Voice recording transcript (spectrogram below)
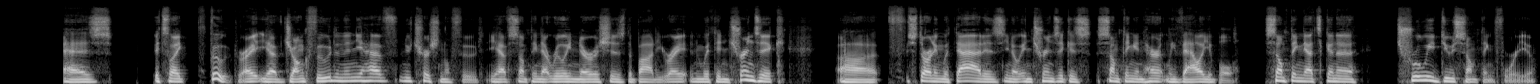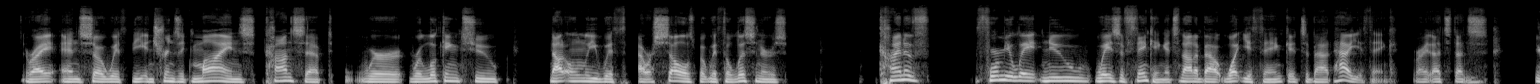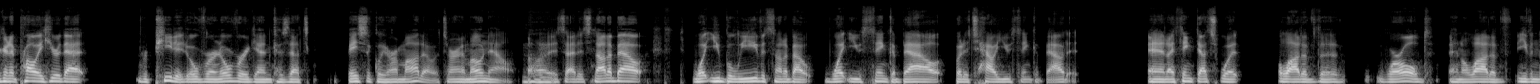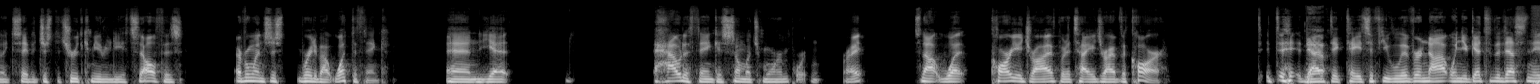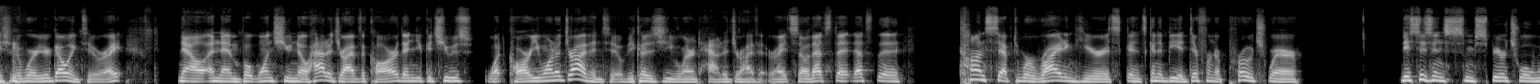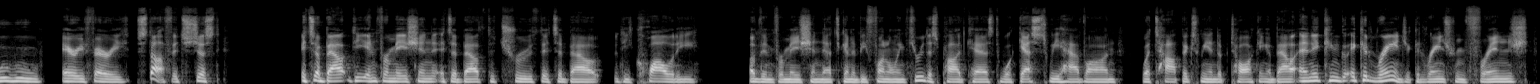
as it's like food right? You have junk food and then you have nutritional food. You have something that really nourishes the body right? And with intrinsic uh, f- starting with that is you know intrinsic is something inherently valuable something that's going to truly do something for you right? And so with the intrinsic minds concept, we're we're looking to not only with ourselves but with the listeners kind of formulate new ways of thinking. It's not about what you think, it's about how you think, right? That's that's mm-hmm. you're going to probably hear that repeated over and over again because that's basically our motto. It's our MO now. Uh, mm-hmm. Uh, it's that it's not about what you believe, it's not about what you think about, but it's how you think about it. And I think that's what a lot of the world and a lot of even like say that just the truth community itself is everyone's just worried about what to think. And mm-hmm. yet how to think is so much more important right? It's not what car you drive but it's how you drive the car. That yeah. dictates if you live or not when you get to the destination of where you're going to right? Now and then but once you know how to drive the car then you could choose what car you want to drive into because you learned how to drive it right? So that's the that's the concept we're writing here, it's it's going to be a different approach where this isn't some spiritual woo woo airy fairy stuff. It's just it's about the information, it's about the truth, it's about the quality of information that's going to be funneling through this podcast, what guests we have on, what topics we end up talking about, and it can it could range. It could range from fringe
